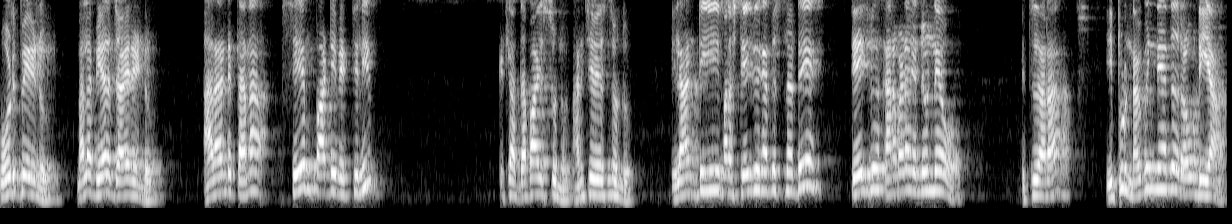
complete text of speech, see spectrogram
ఓడిపోయాడు. మళ్ళీ బీఆర్ జాయిన్ అయ్యిండు అలాంటి తన సేమ్ పార్టీ వ్యక్తిని ఇట్లా దబాయిస్తుండు అణిచివేస్తుండు. ఇలాంటి మన స్టేజ్ మీద కనిపిస్తుందంటే స్టేజ్ మీద కనబడక ఎన్ని ఉన్నాయో. మిత్రులారా ఇప్పుడు నవీన్ యాదవ్ రౌడియా?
